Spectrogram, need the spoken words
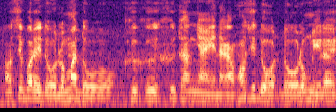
เขาซิบ่ได้โดดลงมาโดดคือคือคือทางใหญ่นะครับเขาสิโดดโดดลงนี่เลย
